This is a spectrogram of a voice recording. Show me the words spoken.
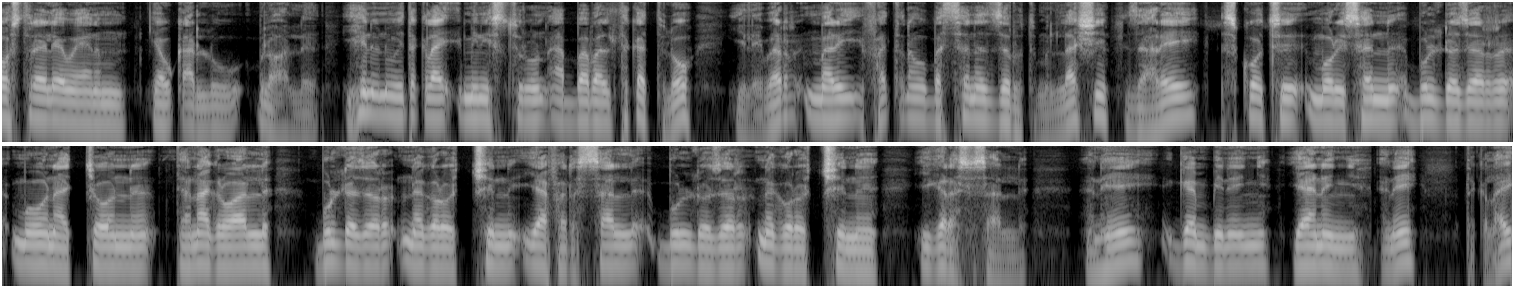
አውስትራሊያውያንም ያውቃሉ ብለዋል። ይህንኑ የጠቅላይ ሚኒስትሩን አባባል ተከትሎ የሌበር መሪ ፈጥነው በሰነዘሩት ምላሽ ዛሬ ስኮት ሞሪሰን ቡልዶዘር መሆናቸውን ተናግረዋል። ቡልዶዘር ነገሮችን ያፈርሳል፣ ቡልዶዘር ነገሮችን ይገረስሳል። እኔ ገንቢ ነኝ፣ ያ ነኝ እኔ ጠቅላይ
